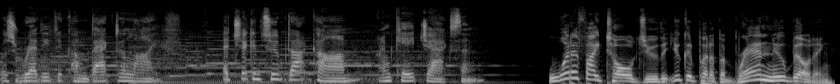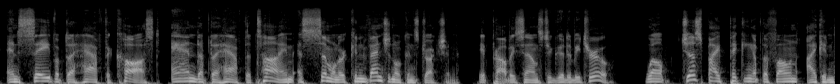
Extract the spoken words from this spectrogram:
was ready to come back to life. At chickensoup.com, I'm Kate Jackson. What if I told you that you could put up a brand new building and save up to half the cost and up to half the time as similar conventional construction? It probably sounds too good to be true. Well, just by picking up the phone, I can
